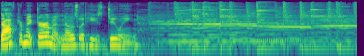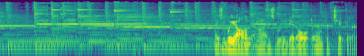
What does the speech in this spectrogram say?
Dr. McDermott knows what he's doing. As we all know, as we get older in particular,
